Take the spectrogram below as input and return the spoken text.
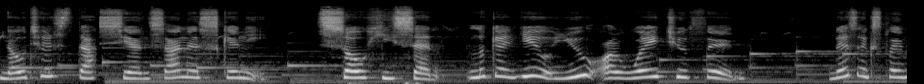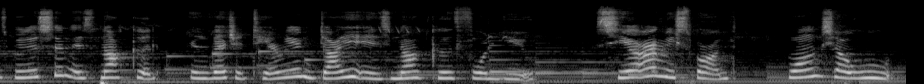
noticed that Xiansan is skinny, so he said, Look at you, you are way too thin. This explains Buddhism is not good and vegetarian diet is not good for you. Xian responds, Wang Xiaowu,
